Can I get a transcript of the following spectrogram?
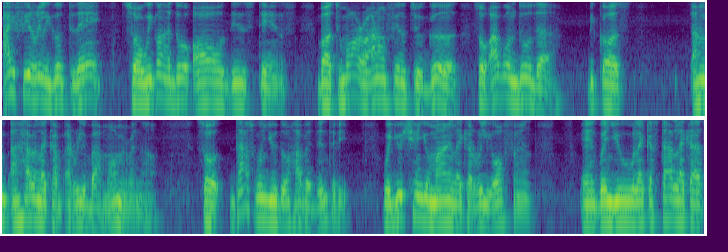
I feel really good today, so we're gonna do all these things. But tomorrow I don't feel too good, so I won't do that because I'm, I'm having like a, a really bad moment right now. So that's when you don't have identity. When you change your mind like a really often, and when you like start like a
